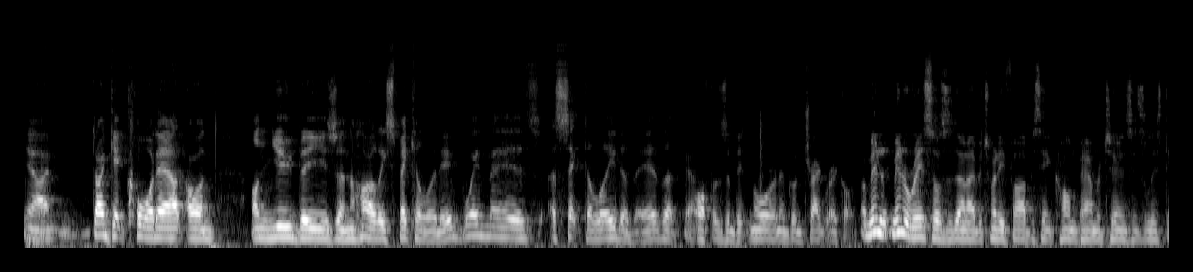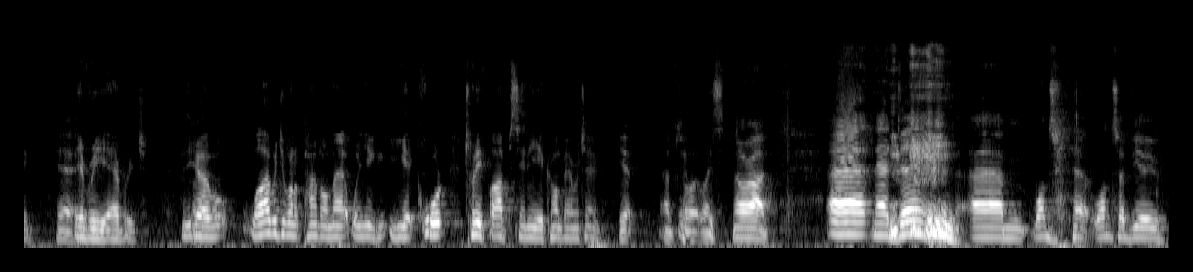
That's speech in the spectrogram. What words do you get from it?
know, don't get caught out on on newbies and highly speculative when there's a sector leader there that yeah. offers a bit more and a good track record. I mean, Mineral Resources have done over 25% compound return since listing, yeah. every year average. And you so, go, well, why would you want to punt on that when you, you get caught 25% of your compound return? Yep, absolutely. Yeah, All right. Uh, now, Dean um, wants, wants a view.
